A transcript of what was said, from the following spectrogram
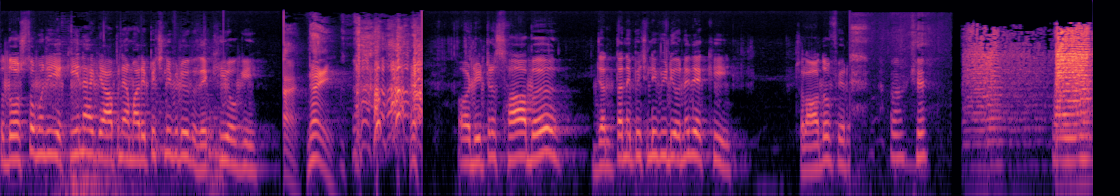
तो दोस्तों मुझे यकीन है कि आपने हमारी पिछली वीडियो तो देखी होगी। नहीं। ऑडिटर साहब जनता ने पिछली वीडियो नहीं देखी। चला दो फिर। ओके Okay.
